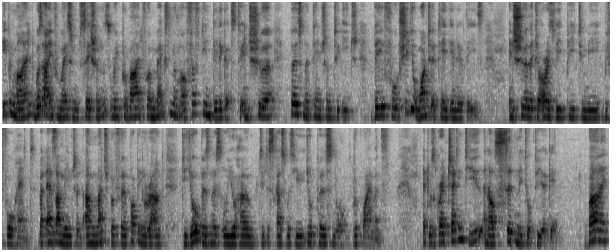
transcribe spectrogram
Keep in mind, with our information sessions, we provide for a maximum of 15 delegates to ensure personal attention to each. Therefore, should you want to attend any of these, ensure that you RSVP to me beforehand. But as I mentioned, I much prefer popping around to your business or your home to discuss with you your personal requirements. It was great chatting to you and I'll certainly talk to you again. Bye.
